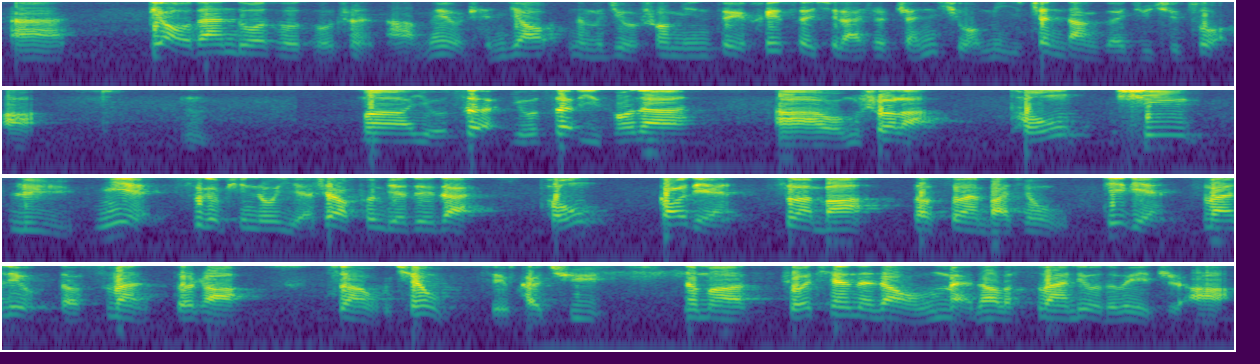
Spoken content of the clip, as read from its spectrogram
啊，吊单多头头寸啊，没有成交，那么就说明对黑色系来说，整体我们以震荡格局去做啊，嗯，那么有色有色里头呢啊，我们说了铜、锌、铝、镍四个品种也是要分别对待，铜高点四万八到四万八千五，低点四万六到四万多少？四万五千五这块区域。那么昨天呢，让我们买到了四万六的位置啊。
